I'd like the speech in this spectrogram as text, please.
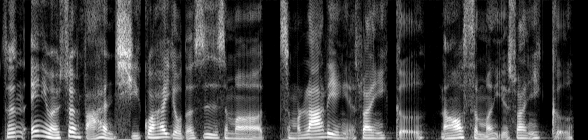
真 anyway 算法很奇怪，它有的是什么什么拉链也算一格，然后什么也算一格。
